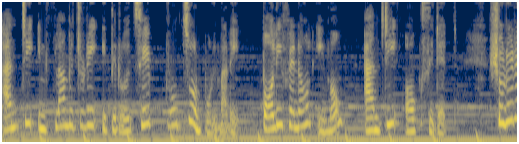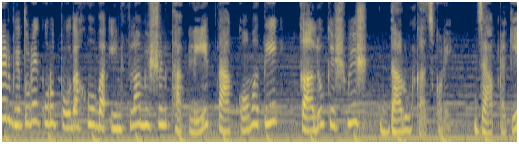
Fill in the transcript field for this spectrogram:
অ্যান্টি ইনফ্লামেটরি এতে রয়েছে প্রচুর পরিমাণে পলিফেনল এবং অ্যান্টি অক্সিডেন্ট শরীরের ভেতরে কোনো প্রদাহ বা ইনফ্লামেশন থাকলে তা কমাতে কালো কিশমিশ দারুণ কাজ করে, যা আপনাকে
